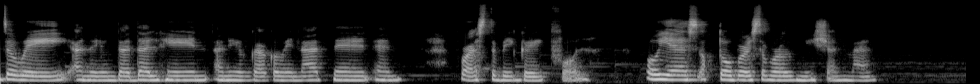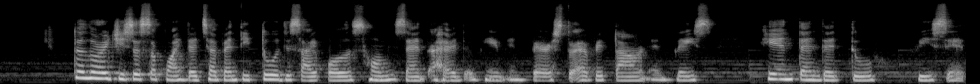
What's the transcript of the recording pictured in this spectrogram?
the way, ano yung dadalhin, ano yung gagawin natin, and for us to be grateful. Oh yes, October is a World Mission Month. The Lord Jesus appointed 72 disciples whom he sent ahead of him in pairs to every town and place he intended to visit.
